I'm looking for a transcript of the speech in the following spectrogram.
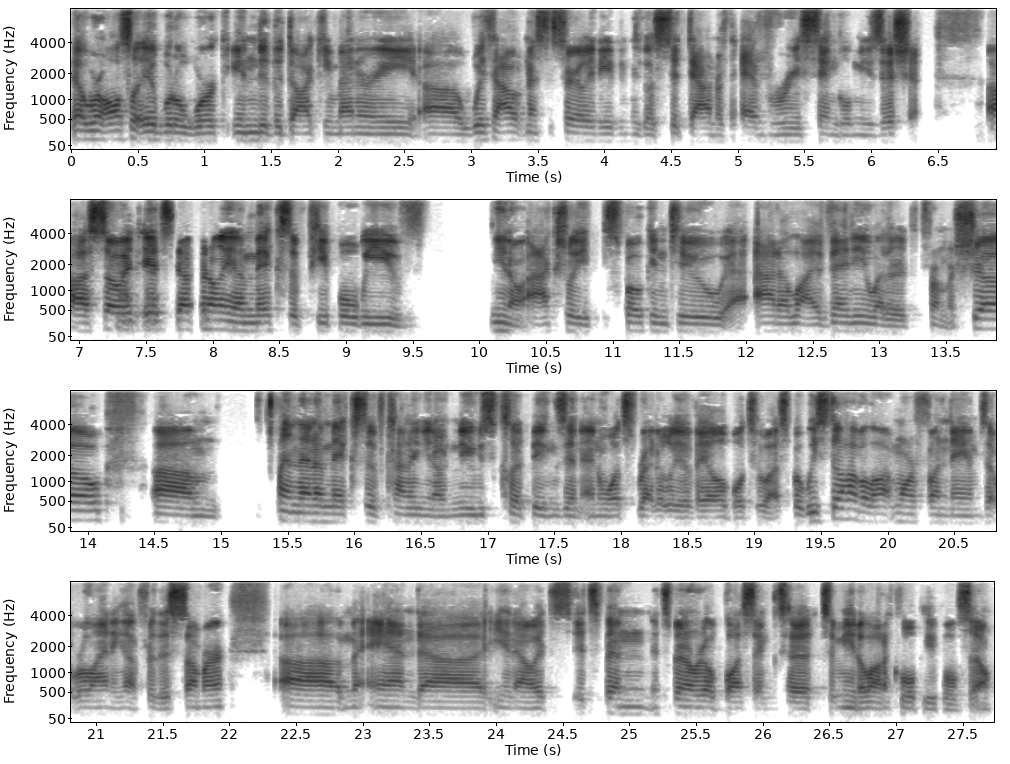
that we're also able to work into the documentary uh, without necessarily needing to go sit down with every single musician. Uh, so it, it's definitely a mix of people we've you know actually spoken to at a live venue whether it's from a show um, and then a mix of kind of you know news clippings and, and what's readily available to us. But we still have a lot more fun names that we're lining up for this summer. Um, and uh, you know it's it's been it's been a real blessing to to meet a lot of cool people so.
